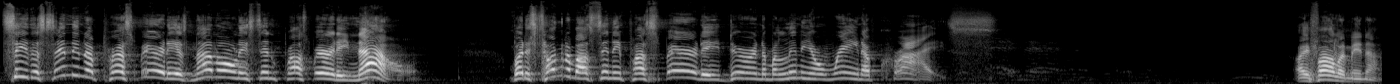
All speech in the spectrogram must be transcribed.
See, the sending of prosperity is not only send prosperity now, but it's talking about sending prosperity during the millennial reign of Christ. Are you following me now?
